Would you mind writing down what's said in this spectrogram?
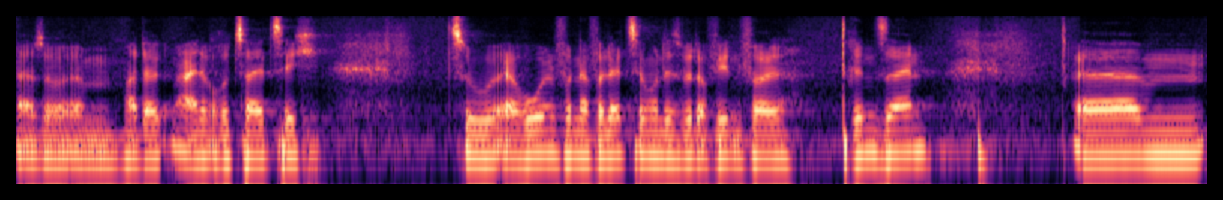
Also ähm, hat er eine Woche Zeit, sich zu erholen von der Verletzung und es wird auf jeden Fall drin sein. Ähm,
